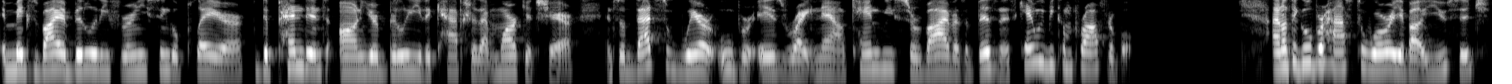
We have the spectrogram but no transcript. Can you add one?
It makes viability for any single player dependent on your ability to capture that market share. And so that's where Uber is right now. Can we survive as a business? Can we become profitable? I don't think Uber has to worry about usage.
